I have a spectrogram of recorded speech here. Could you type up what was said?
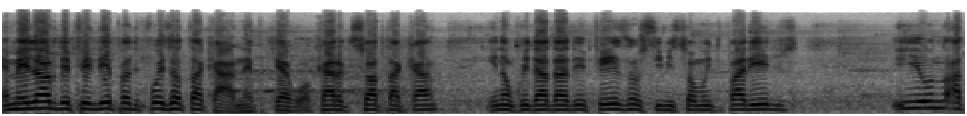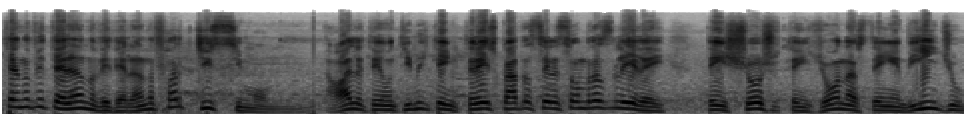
É melhor defender para depois atacar, né? Porque o cara que só atacar e não cuidar da defesa, os times são muito parelhos. E eu- até no veterano, veterano é fortíssimo. Olha, tem um time que tem três, quatro da seleção brasileira aí. tem Xoxo, tem Jonas, tem Índio.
